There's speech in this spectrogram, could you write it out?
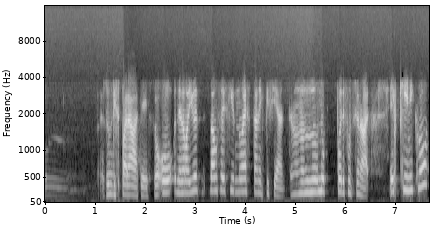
un, un disparate eso, o en la mayoría, vamos a decir, no es tan eficiente, no, puede funcionar. El químico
